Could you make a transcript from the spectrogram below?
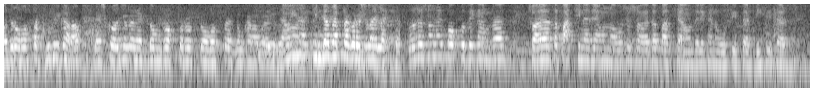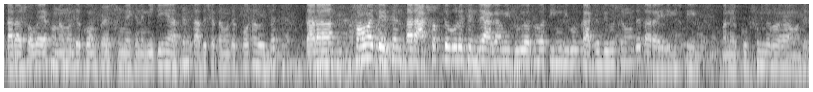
ওদের অবস্থা খুবই খারাপ। বেশ কয়েকজনের একদম রক্ত রক্ত অবস্থা একদম খারাপ হয়ে গেছে। তিনটা চারটা করে সেলাই লাগছে। প্রশাসনের পক্ষ থেকে আমরা সহায়তা পাচ্ছি না যেমন অবশ্যই সহায়তা পাচ্ছে আমাদের এখানে ওসি স্যার ডিসি স্যার তারা সবাই এখন আমাদের কনফারেন্স রুমে এখানে মিটিং এ আছেন তাদের সাথে আমাদের কথা হয়েছে। তারা সময় চেয়েছেন তারা আশ্বস্ত করেছেন যে আগামী দুই অথবা তিন দিবস কার্য দিবসের মধ্যে তারা এই জিনিসটি মানে খুব সুন্দরভাবে আমাদের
